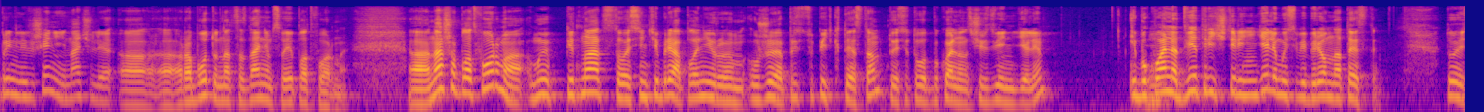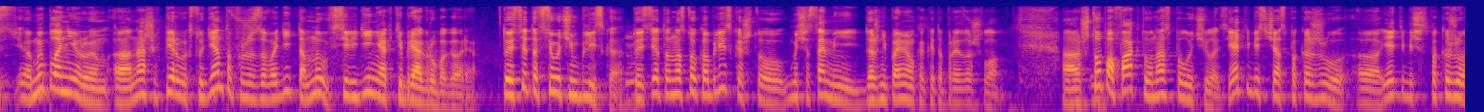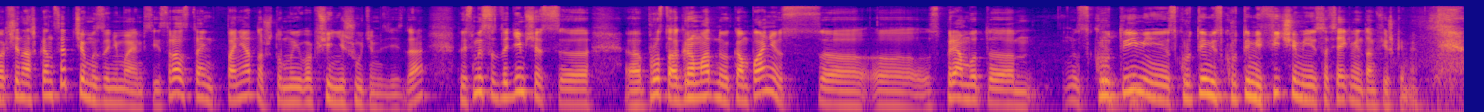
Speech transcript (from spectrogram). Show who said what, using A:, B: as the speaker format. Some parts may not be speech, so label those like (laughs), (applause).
A: приняли решение и начали э, работу над созданием своей платформы. Наша платформа, мы 15 сентября планируем уже приступить к тестам, то есть это вот буквально через две недели. И буквально 2-3-4 недели мы себе берем на тесты. То есть э, мы планируем э, наших первых студентов уже заводить там, ну, в середине октября, грубо говоря. То есть это все очень близко. То есть это настолько близко, что мы сейчас сами даже не поймем, как это произошло. А, что по факту у нас получилось? Я тебе сейчас покажу, э, я тебе сейчас покажу вообще наш концепт, чем мы занимаемся, и сразу станет понятно, что мы вообще не шутим здесь, да? То есть мы создадим сейчас просто огромадную компанию с, с прям вот с крутыми, с крутыми, с крутыми фичами, со всякими там фишками.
